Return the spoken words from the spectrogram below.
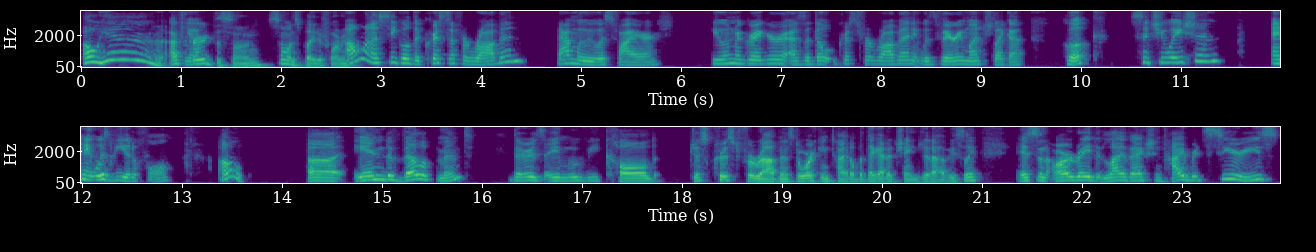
oh yeah, I've Yeah. heard the song. Someone's played it for me. I want a sequel to Christopher Robin. That movie was fire. Ewan McGregor as adult Christopher Robin. It was very much like a hook situation, and it was beautiful. Oh, uh, in development, there is a movie called just Christopher Robin. It's the working title, but they got to change it, obviously. It's an R rated live action hybrid series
